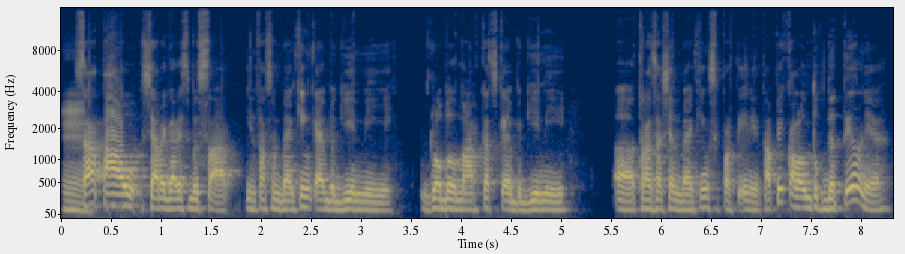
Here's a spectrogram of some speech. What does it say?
Hmm. Saya tahu secara garis besar investment banking kayak begini, global markets kayak begini, eh, transaction banking seperti ini. Tapi kalau untuk detailnya,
